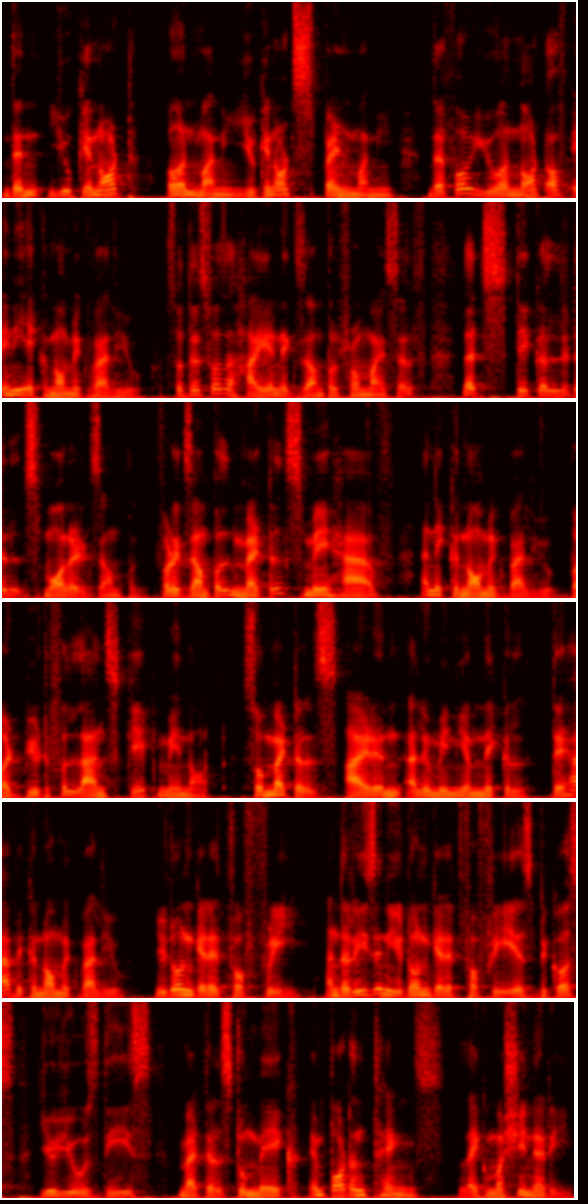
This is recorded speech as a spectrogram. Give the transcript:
then you cannot earn money, you cannot spend money. Therefore, you are not of any economic value. So this was a high-end example from myself. Let's take a little smaller example. For example, metals may have an economic value, but beautiful landscape may not. So metals, iron, aluminium, nickel, they have economic value. You don't get it for free. And the reason you don't get it for free is because you use these metals to make important things like machinery,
